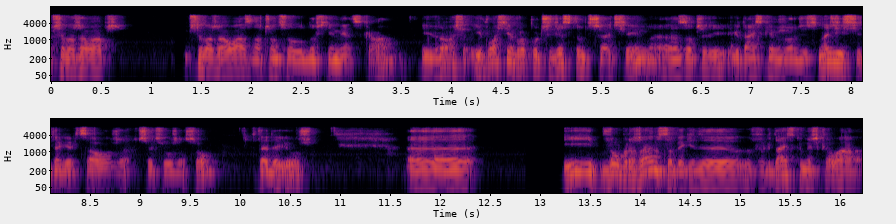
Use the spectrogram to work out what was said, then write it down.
przeważała przeważała znacząco ludność niemiecka i, i właśnie w roku 1933 e, zaczęli Gdańskiem rządzić naziści, tak jak całą trzecią Rzeszą, wtedy już. E, I wyobrażałem sobie, kiedy w Gdańsku mieszkała e,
